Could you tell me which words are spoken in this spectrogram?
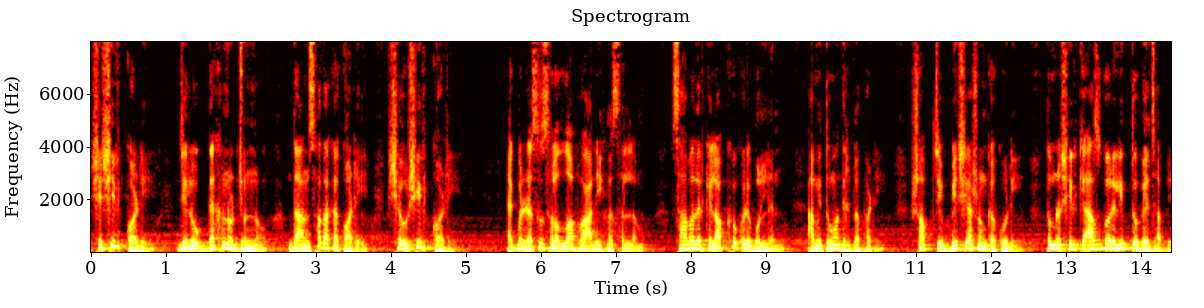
সে শির করে। যে লোক দেখানোর জন্য দান সাদাকা করে, সেও শির করে। একবার রসুল সাল্লাহ আলী হাসাল্লাম সাহাবাদেরকে লক্ষ্য করে বললেন, আমি তোমাদের ব্যাপারে সবচেয়ে বেশি আশঙ্কা করি, তোমরা শিরকে আজগরে লিপ্ত হয়ে যাবে।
